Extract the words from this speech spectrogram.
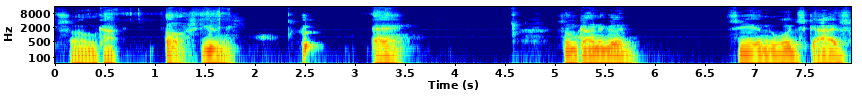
Some kind, oh, excuse me. Dang. Some kind of good. See you in the woods, guys.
